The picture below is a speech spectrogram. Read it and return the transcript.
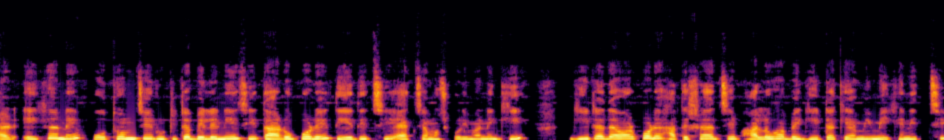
আর এইখানে প্রথম যে রুটিটা বেলে নিয়েছি, তার উপরে দিয়ে দিচ্ছি এক চামচ পরিমাণে ঘি। ঘিটা দেওয়ার পরে হাতের সাহায্যে ভালোভাবে ঘিটাকে আমি মেখে নিচ্ছি।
